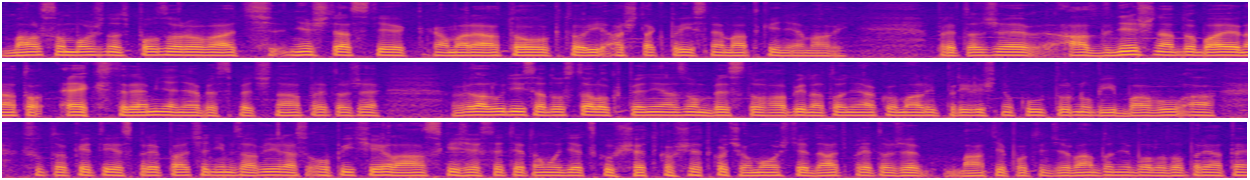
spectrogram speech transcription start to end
mal som možnosť pozorovať nešťastie kamarátov, ktorí až tak prísne matky nemali. Pretože, a dnešná doba je na to extrémne nebezpečná, pretože Veľa ľudí sa dostalo k peniazom bez toho, aby na to nejako mali prílišnú kultúrnu výbavu a sú to, keď je s prepáčením za výraz opičie lásky, že chcete tomu decku všetko, všetko, čo môžete dať, pretože máte pocit, že vám to nebolo dopriaté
